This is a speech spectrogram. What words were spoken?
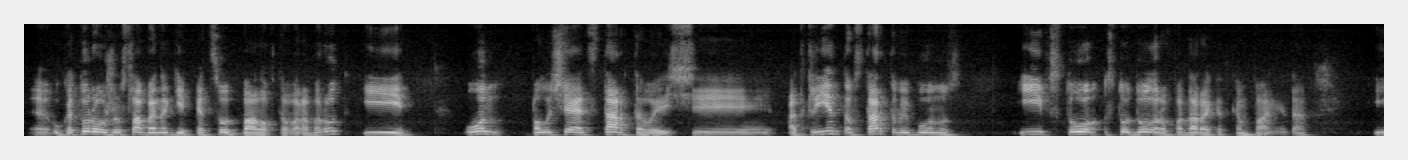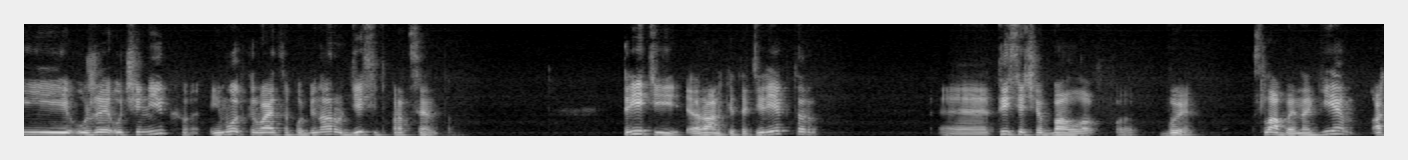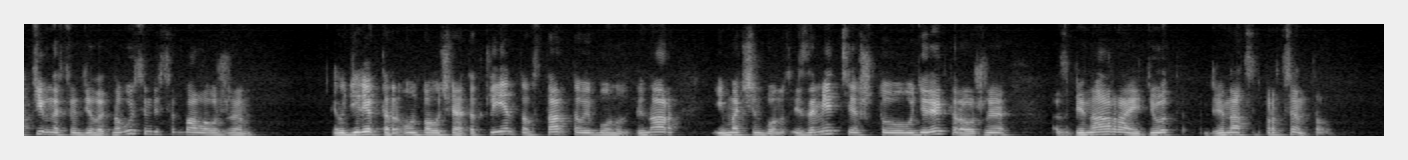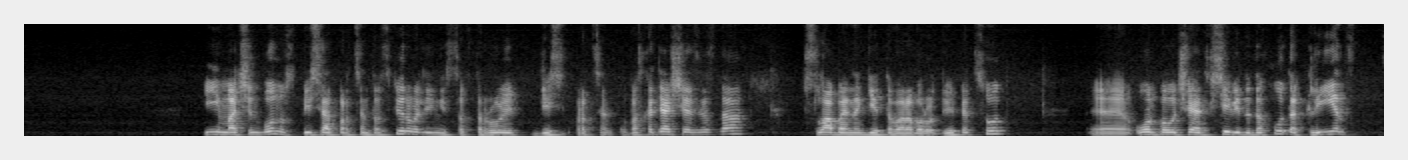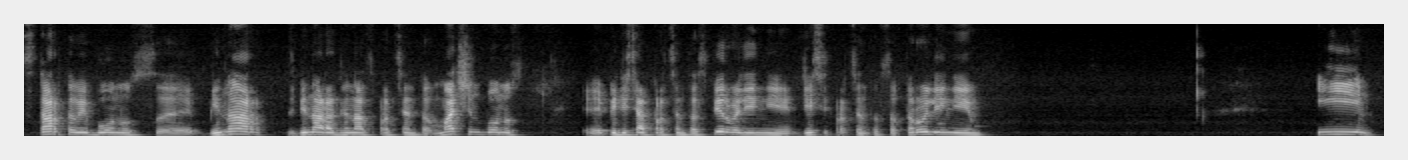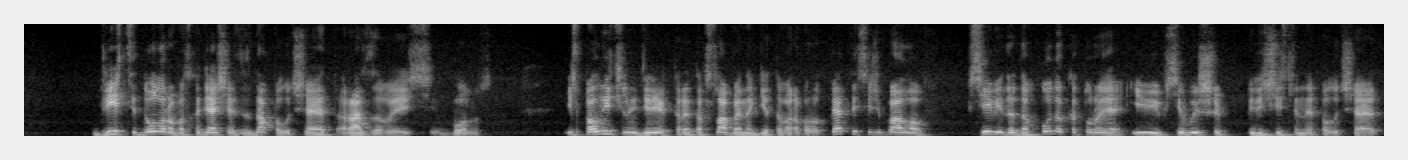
э, у которого уже в слабой ноге 500 баллов товарооборот, и он получает стартовый э, от клиентов, стартовый бонус и в 100, 100 долларов подарок от компании. Да? И уже ученик, ему открывается по бинару 10%. Третий ранг это директор, 1000 э, баллов в слабой ноге. Активность он делает на 80 баллов уже. И у директора он получает от клиентов стартовый бонус, бинар и матчин бонус. И заметьте, что у директора уже с бинара идет 12%. И матчин бонус 50% с первой линии, со второй 10%. Восходящая звезда в слабой ноге товарооборот 2500. Э, он получает все виды дохода. Клиент стартовый бонус, э, бинар, с бинара 12%, матчин бонус 50% э, с первой линии, 10% со второй линии. И 200 долларов восходящая звезда получает разовый бонус. Исполнительный директор это в слабой ноге товарооборот 5000 баллов. Все виды дохода, которые и все выше перечисленные получают.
